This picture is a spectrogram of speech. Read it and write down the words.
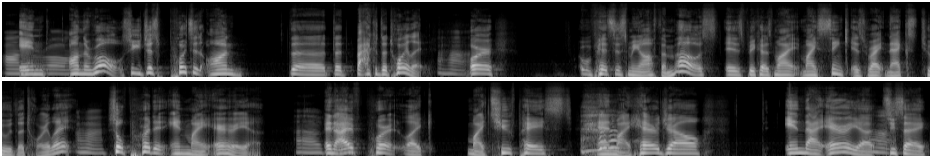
on in the on the roll. She just puts it on the the back of the toilet. uh-huh. Or what pisses me off the most is because my my sink is right next to the toilet. uh-huh. She'll put it in my area, Okay. and I've put like my toothpaste and my hair gel in that area Uh-huh. to say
